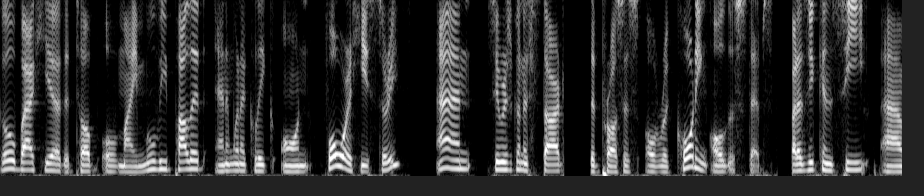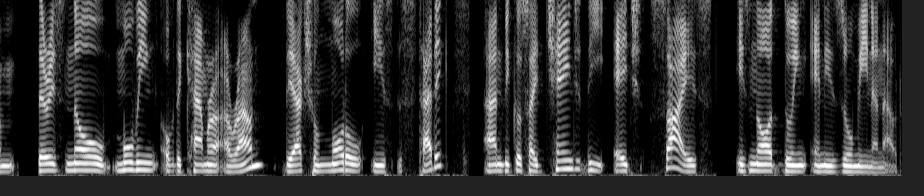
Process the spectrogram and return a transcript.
go back here at the top of my movie palette and I'm gonna click on forward history and ZBrush is gonna start the process of recording all the steps. But as you can see, um, there is no moving of the camera around. The actual model is static. And because I changed the H size, is not doing any zoom in and out.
